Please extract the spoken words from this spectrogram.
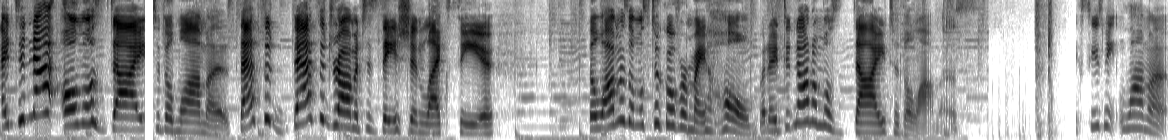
I did not almost die to the llamas. That's a that's a dramatization, Lexi. The llamas almost took over my home, but I did not almost die to the llamas. Excuse me, llama.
